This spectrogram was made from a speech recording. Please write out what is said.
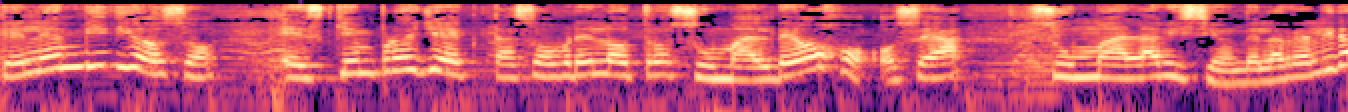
que el envidioso es quien proyecta sobre el otro su mal de ojo, o sea, su mala visión de la realidad.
